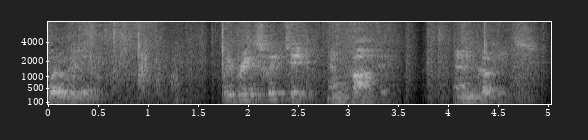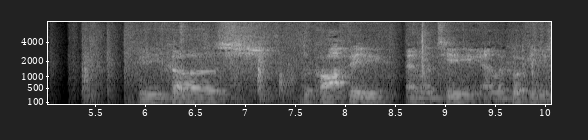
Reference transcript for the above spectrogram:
what do we do? We bring sweet tea and coffee and cookies because the coffee and the tea and the cookies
